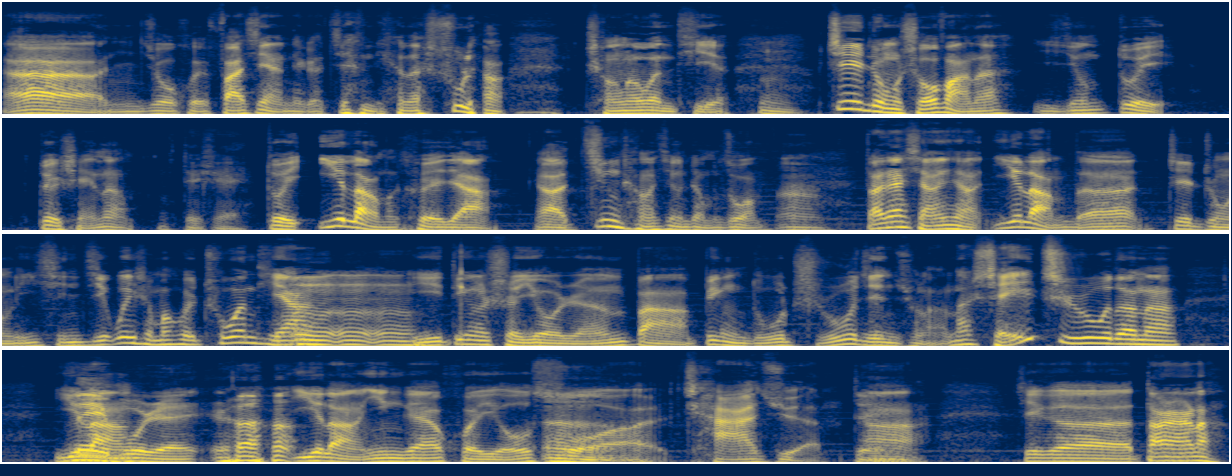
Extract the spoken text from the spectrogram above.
啊，你就会发现这个间谍的数量 成了问题。嗯，这种手法呢，已经对对谁呢？对谁？对伊朗的科学家啊，经常性这么做。嗯大家想一想，伊朗的这种离心机为什么会出问题啊？嗯嗯嗯一定是有人把病毒植入进去了。那谁植入的呢？伊内朗部人是吧？伊朗应该会有所察觉、对啊。这个当然了，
